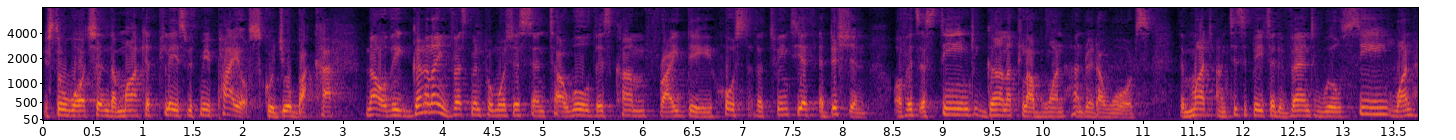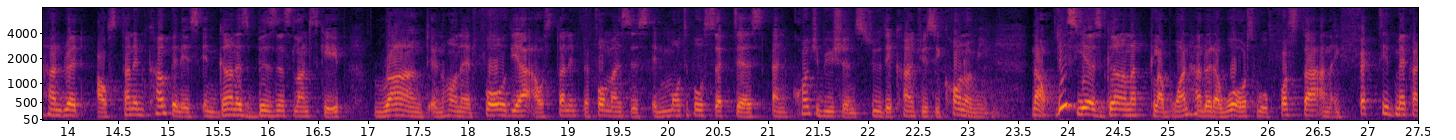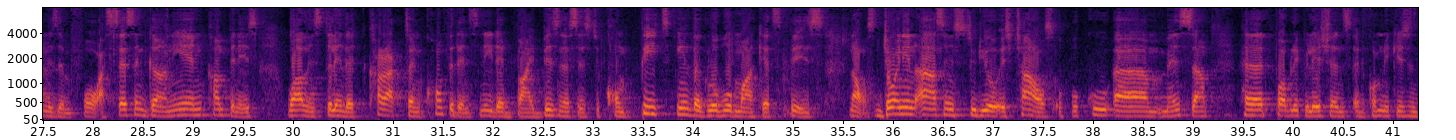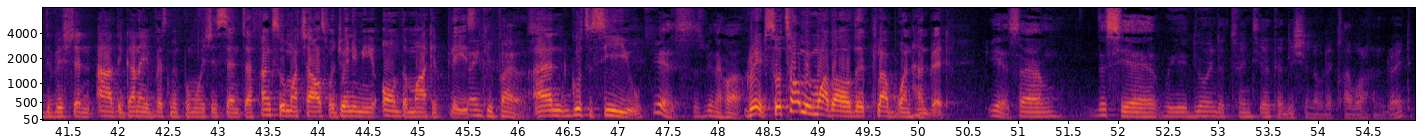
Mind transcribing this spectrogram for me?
You're still watching the marketplace with me, Pius Kojo Baka. Now, the Ghana Investment Promotion Center will this come Friday host the 20th edition of its esteemed Ghana Club 100 Awards. The much anticipated event will see 100 outstanding companies in Ghana's business landscape ranked and honored for their outstanding performances in multiple sectors and contributions to the country's economy. Now, this year's Ghana Club 100 Awards will foster an effective mechanism for assessing Ghanaian companies while instilling the character and confidence needed by businesses to compete in the global market space. Now, joining us in studio is Charles Opoku um, Mensah, Head Public Relations and Communications Division at the Ghana Investment Promotion Center. Thanks so much, Charles, for joining me on the marketplace. Thank you, Pius. And good to see you. Yes, it's been a while. Great. So tell me more about the Club 100. Yes, um, this year we're doing the 20th edition of the Club 100.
